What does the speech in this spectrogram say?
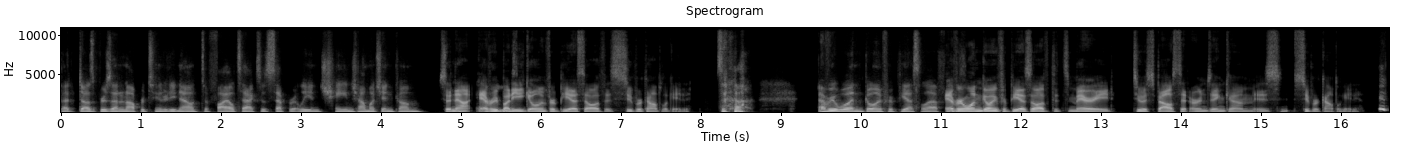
that does present an opportunity now to file taxes separately and change how much income. So now everybody going for PSLF is super complicated. So everyone going for PSLF. is- Everyone going for PSLF that's married to a spouse that earns income is super complicated. it,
